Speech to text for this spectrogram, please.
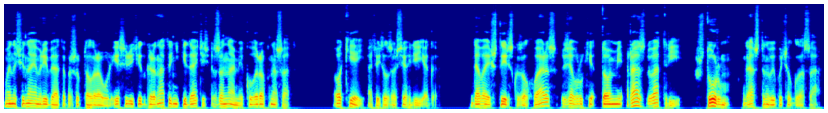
«Мы начинаем, ребята», — прошептал Рауль. «Если летит граната, не кидайтесь за нами, кувырок назад». «Окей», — ответил за всех Диего. «Давай штырь», — сказал Хуарес, взяв в руки Томми. «Раз, два, три. Штурм!» — Гастон выпучил глаза.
